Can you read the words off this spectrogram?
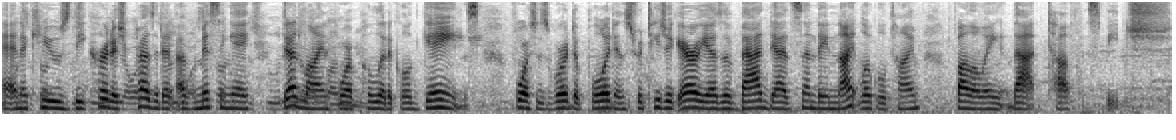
and accused the Kurdish president of missing a deadline for political gains. Forces were deployed in strategic areas of Baghdad Sunday night local time following that tough speech.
